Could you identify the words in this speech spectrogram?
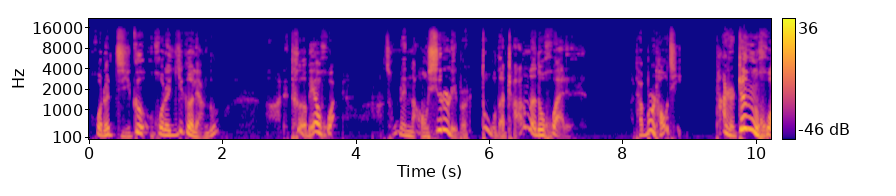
或者几个，或者一个两个，啊，这特别坏，从这脑心里边、肚子、肠子都坏了的人，他不是淘气，他是真坏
